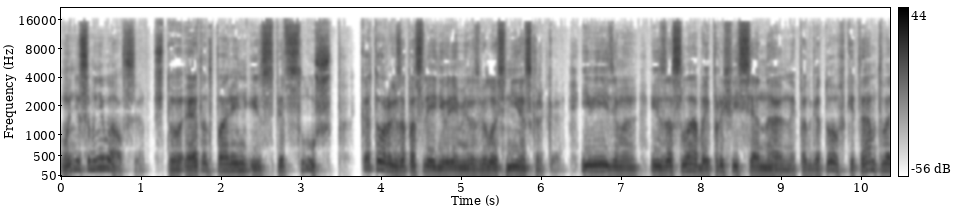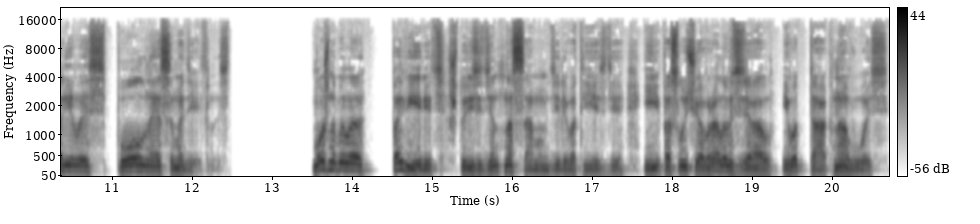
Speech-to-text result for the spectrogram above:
Он не сомневался, что этот парень из спецслужб, которых за последнее время развелось несколько, и, видимо, из-за слабой профессиональной подготовки там творилась полная самодеятельность. Можно было поверить, что резидент на самом деле в отъезде, и по случаю Аврала взял и вот так, на авось,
